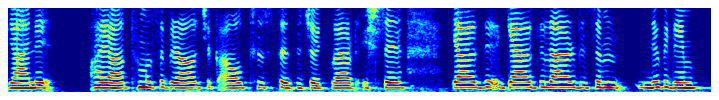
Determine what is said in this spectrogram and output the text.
yani hayatımızı birazcık alt üst edecekler işte geldi geldiler bizim ne bileyim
